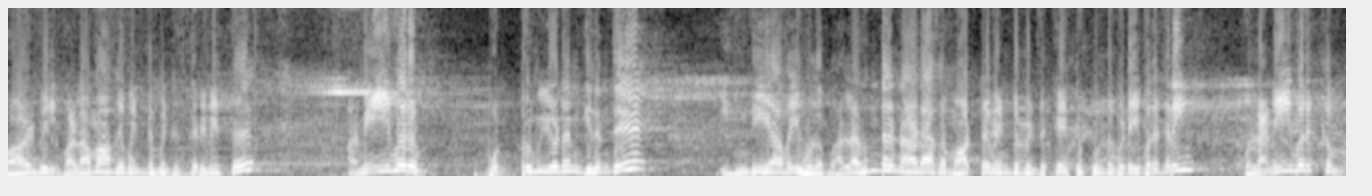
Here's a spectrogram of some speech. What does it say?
வாழ்வில் வளமாக வேண்டும் என்று தெரிவித்து அனைவரும் ஒற்றுமையுடன் இருந்து இந்தியாவை உள்ள வளர்ந்த நாடாக மாற்ற வேண்டும் என்று கேட்டுக்கொண்டு விடைபெறுகிறேன். உள்ள அனைவருக்கும்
